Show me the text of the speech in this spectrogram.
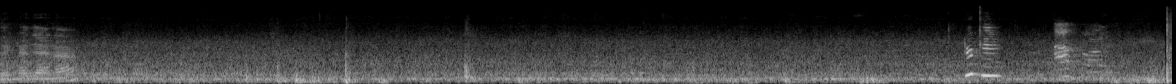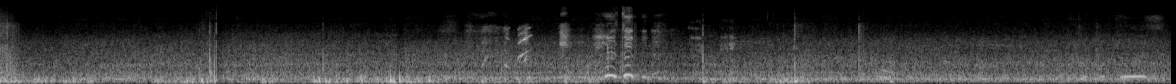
দেখা যায় না। turkey. Uh-huh. Take a.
